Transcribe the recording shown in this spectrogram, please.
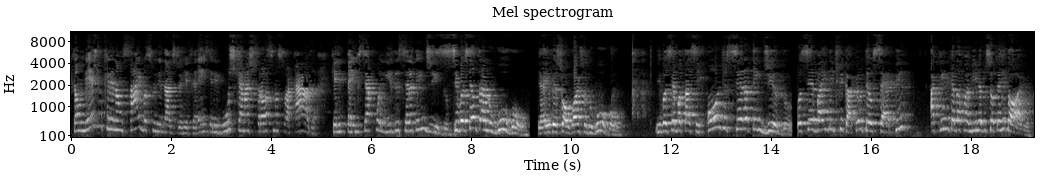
Então, mesmo que ele não saiba a sua unidade de referência, ele busque a mais próxima à sua casa, que ele tem que ser acolhido e ser atendido. Se você entrar no Google, e aí o pessoal gosta do Google, e você botar assim, onde ser atendido, você vai identificar pelo teu CEP a clínica da família do seu território.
